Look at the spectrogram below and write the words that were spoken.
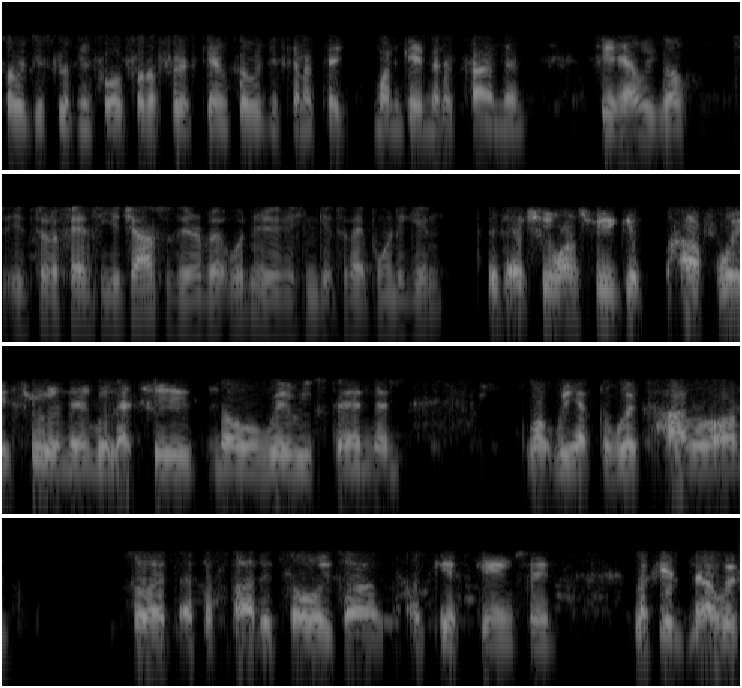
so we're just looking forward for the first game. So we're just going to take one game at a time and see how we go. You'd sort of fancy your chances there a bit, wouldn't you, if you can get to that point again? It's actually once we get halfway through, and then we'll actually know where we stand and what we have to work harder on. So at, at the start, it's always a, a guess game. Saying, lucky now we've,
